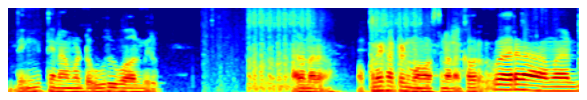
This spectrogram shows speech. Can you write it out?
దెంగితే నా మంట ఊరికి పోవాలి మీరు. ఆడున్నారు? ఒక్క నిమిషం అట్టండి మా వస్తున్నాను. కవర్ వారే నా మడ్డ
